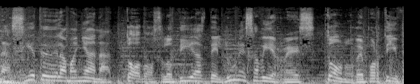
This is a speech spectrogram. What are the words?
las 7 de la mañana, todos los días de lunes a viernes, Tono Deportivo.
